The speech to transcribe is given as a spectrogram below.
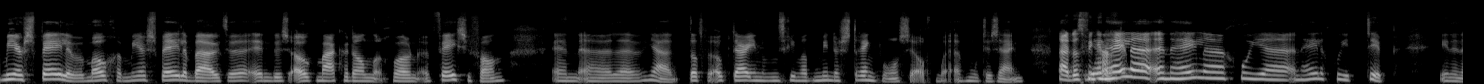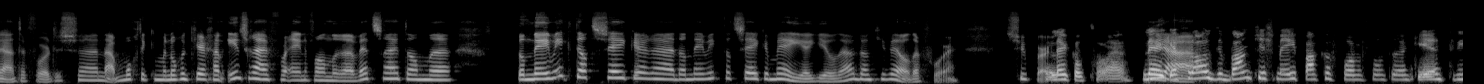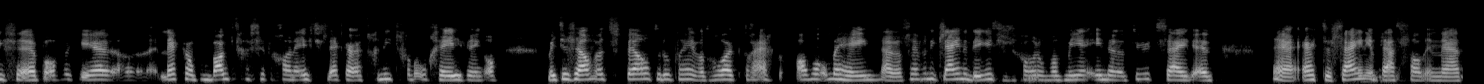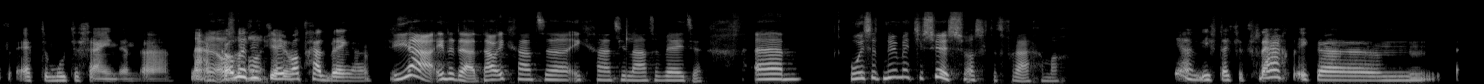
meer spelen. We mogen meer spelen buiten. En dus ook maken dan gewoon een feestje van. En uh, ja, dat we ook daarin misschien wat minder streng voor onszelf eh, moeten zijn. Nou, dat vind ik een hele, een, hele goede, een hele goede tip inderdaad daarvoor. Dus uh, nou, mocht ik me nog een keer gaan inschrijven voor een of andere wedstrijd, dan, uh, dan, neem, ik dat zeker, dan neem ik dat zeker mee, Gilda. Dank je wel daarvoor. Super. Leuk om te horen. Leuk. En vooral ook de bankjes meepakken voor bijvoorbeeld een keer een tricep of een keer lekker op een bankje gaan zitten. Gewoon eventjes lekker het genieten van de omgeving. Of met jezelf het spel te doen van hé, wat hoor ik toch eigenlijk allemaal om me heen. Nou, dat zijn van die kleine dingetjes, gewoon om wat meer in de natuur te zijn. En nou ja, er te zijn in plaats van inderdaad er te moeten zijn. En uh, nou, ik hoop dat het je wat gaat brengen. Ja, inderdaad. Nou, ik ga het, uh, ik ga het je laten weten. Um, hoe is het nu met je zus, als ik dat vragen mag? Ja, lief dat je het vraagt. Ik, uh,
